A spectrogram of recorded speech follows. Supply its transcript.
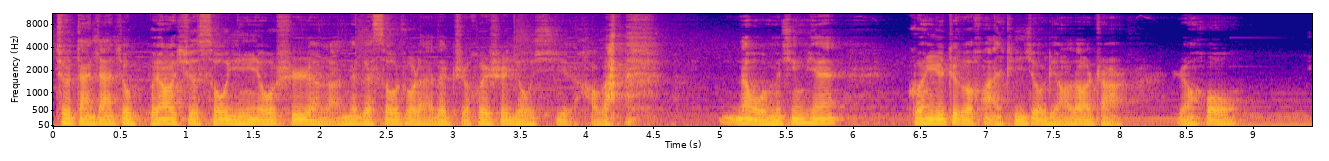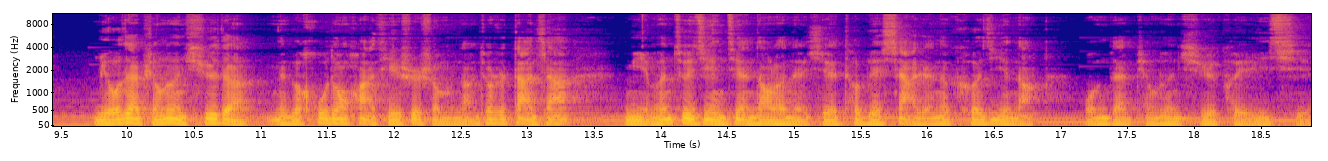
就大家就不要去搜“吟游诗人”了，那个搜出来的只会是游戏，好吧？那我们今天关于这个话题就聊到这儿，然后留在评论区的那个互动话题是什么呢？就是大家你们最近见到了哪些特别吓人的科技呢？我们在评论区可以一起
